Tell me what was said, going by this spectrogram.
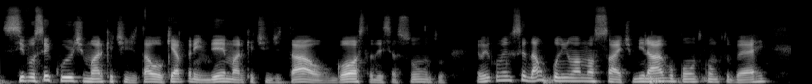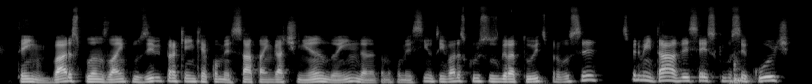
se você curte marketing digital ou quer aprender marketing digital, gosta desse assunto, eu recomendo que você dá um pulinho lá no nosso site, mirago.com.br. Tem vários planos lá, inclusive para quem quer começar, tá engatinhando ainda, né, tá no comecinho, tem vários cursos gratuitos para você experimentar, ver se é isso que você curte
